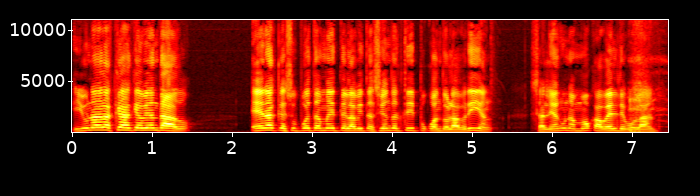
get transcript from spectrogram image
Y una de las quejas que habían dado era que supuestamente la habitación del tipo, cuando la abrían, salían una moca verde volando.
